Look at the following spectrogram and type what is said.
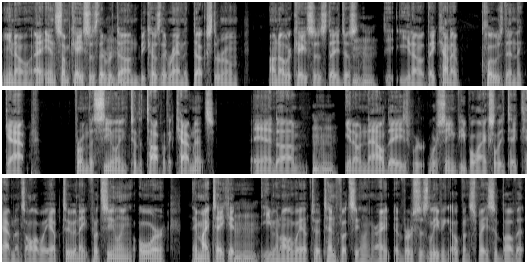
You know, in some cases they were Mhm. done because they ran the ducts through them. On other cases, they just Mhm. you know they kind of closed in the gap from the ceiling to the top of the cabinets. And um, Mhm. you know, nowadays we're we're seeing people actually take cabinets all the way up to an eight foot ceiling, or they might take it Mhm. even all the way up to a ten foot ceiling, right? Versus leaving open space above it.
